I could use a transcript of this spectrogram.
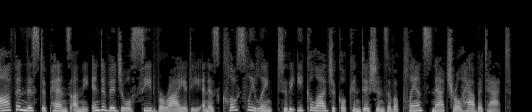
Often this depends on the individual seed variety and is closely linked to the ecological conditions of a plant's natural habitat.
